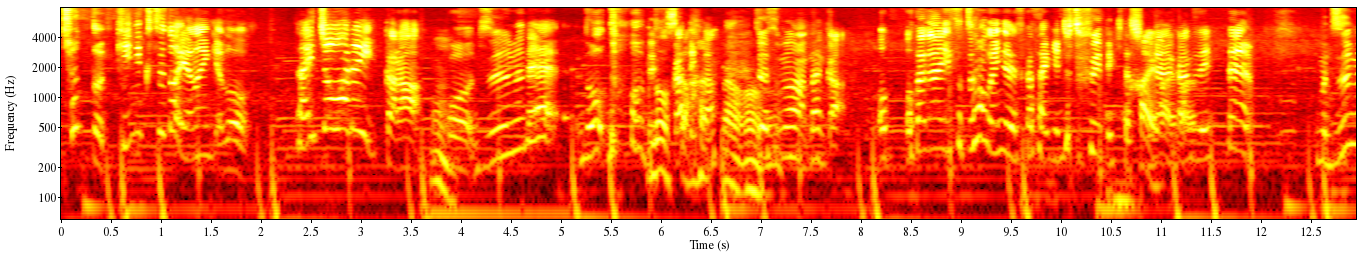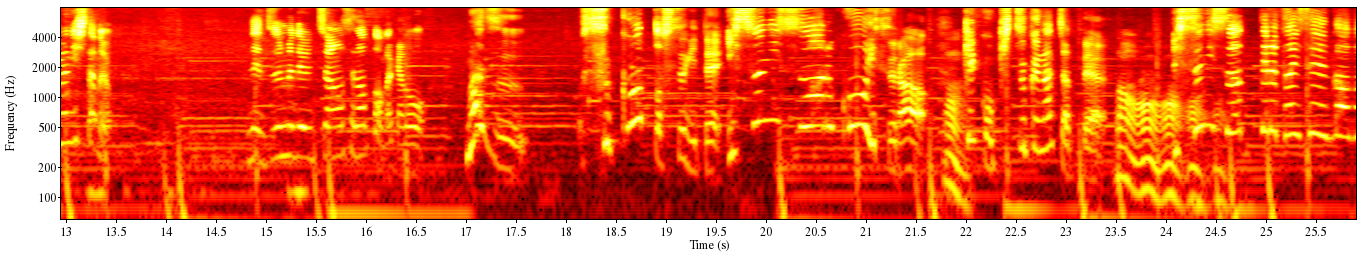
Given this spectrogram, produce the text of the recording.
ちょっと筋肉痛とは言えないけど体調悪いから、うん。こう Zoom でど どうでどうすすかって言ったの。か うんうん。ちょっとまあなんかおお互いそっちの方がいいんじゃないですか？最近ちょっと増えてきたし、はいはいはい。みたいな感じで言ってもう Zoom にしたのよ。で Zoom で打ち合わせだったんだけどまずスクワットしすぎて椅子に座る行為すらうん。結構きつくなっちゃってうん。椅子に座ってる体勢が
